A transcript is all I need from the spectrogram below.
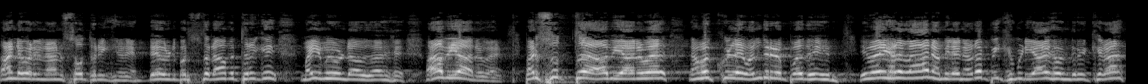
ஆண்டவரை நான் சோத்தரிக்கிறேன். தேவனுடைய பரிசுத்த நாமத்திற்கு மகிமை உண்டாவதாக. ஆவியானவர் பரிசுத்த ஆவியானவர் நமக்குள்ளே வந்திருப்பது இவைகளெல்லாம் நம்மளை நடப்பிக்கும்படியாக வந்திருக்கிறார்.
